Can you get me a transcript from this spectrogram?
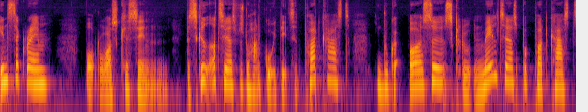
Instagram, hvor du også kan sende beskeder til os, hvis du har en god idé til et podcast. Men du kan også skrive en mail til os på podcast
